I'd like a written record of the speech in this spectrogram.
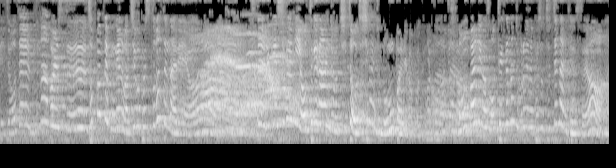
네, 이제 어제 루나벌스 첫 번째 공연을 마치고 벌써 두 번째 날이에요. 아. 진짜 이렇게 시간이 어떻게 가는지 진짜 어제 시간이 좀 너무 빨리 갔거든요. 맞아요. 진짜 너무 빨리 가서 어떻게 끝난지 모르겠는데 벌써 둘째 날이 되었어요.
